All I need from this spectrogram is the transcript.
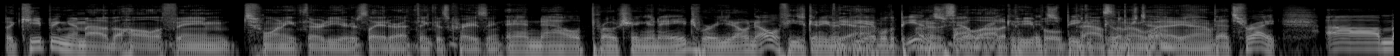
But keeping him out of the Hall of Fame 20, 30 years later, I think is crazy. And now approaching an age where you don't know if he's going to even be able to be in a see spot. a lot of people passing away, yeah. That's right. Um,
